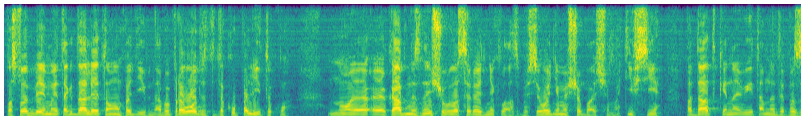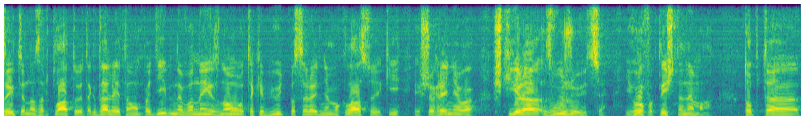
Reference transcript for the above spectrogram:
пособіями і так далі і тому подібне, аби проводити таку політику, ну, е, яка б не знищувала середній клас. Бо сьогодні ми що бачимо? Ті всі податки нові, там, на депозити, на зарплату і так далі і тому подібне, вони знову таки б'ють по середньому класу, який, якщо гренєва шкіра звужується, його фактично нема. Тобто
